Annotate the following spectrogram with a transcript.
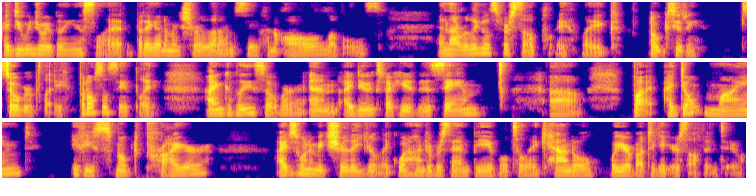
I do enjoy being a slut, but I gotta make sure that I'm safe in all levels. And that really goes for self play. Like, oh, excuse me, sober play, but also safe play. I'm completely sober and I do expect you to do the same. Uh, but I don't mind if you smoked prior. I just want to make sure that you're like 100% be able to like handle what you're about to get yourself into.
